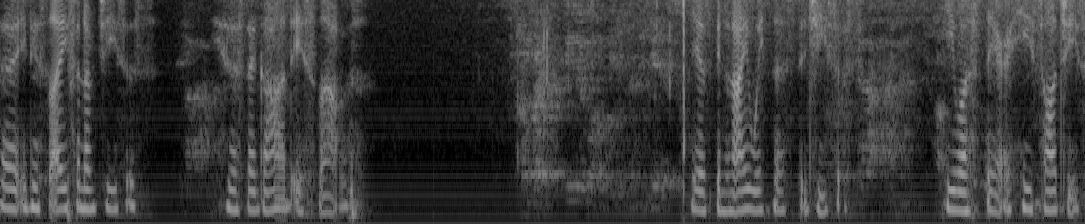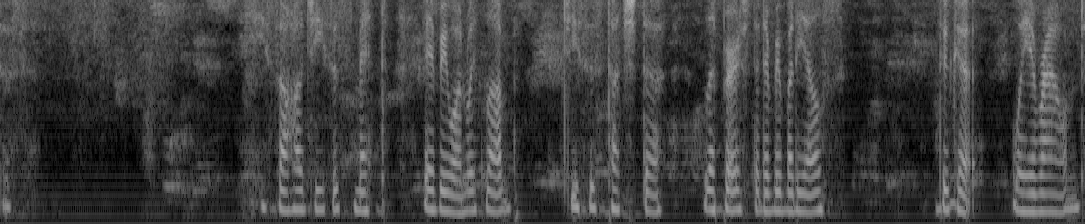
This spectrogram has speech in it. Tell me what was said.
uh, in his life and of Jesus, he says that God is love. He has been an eyewitness to Jesus. He was there. He saw Jesus. He saw how Jesus met everyone with love. Jesus touched the lepers that everybody else took a way around.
